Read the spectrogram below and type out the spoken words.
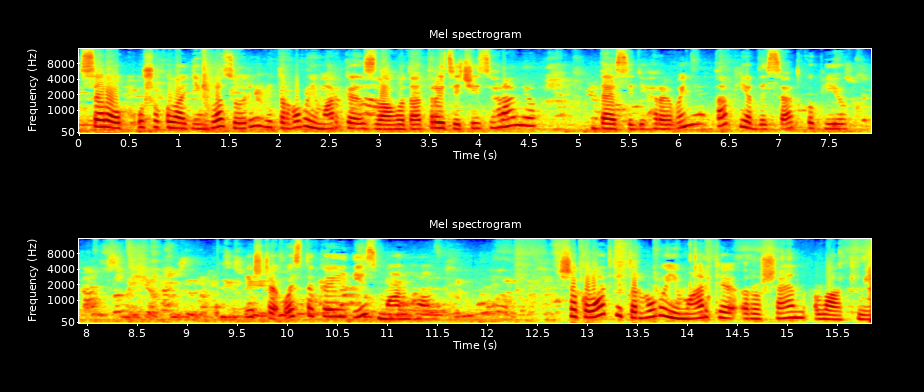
Сирок у шоколадній глазурі від торгової марки Злагода 36 грамів, 10 гривень та 50 копійок. І ще ось такий із манго. Шоколад від торгової марки Рошен Лакмі.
